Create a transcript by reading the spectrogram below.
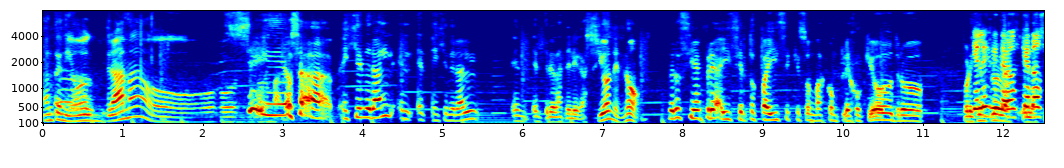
¿Han tenido drama o...? Sí, o sea, en general, en, en general entre las delegaciones no, pero siempre hay ciertos países que son más complejos que otros. Por ejemplo, les que nos?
